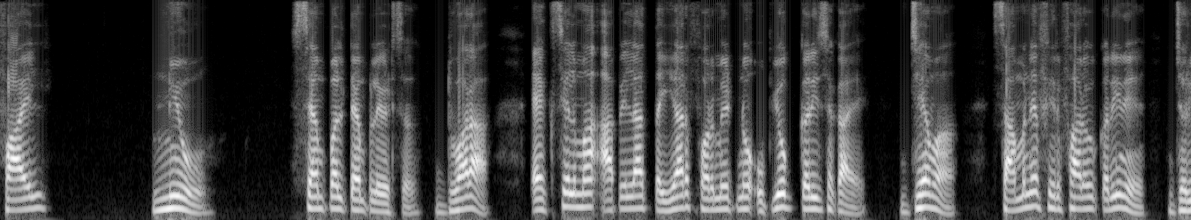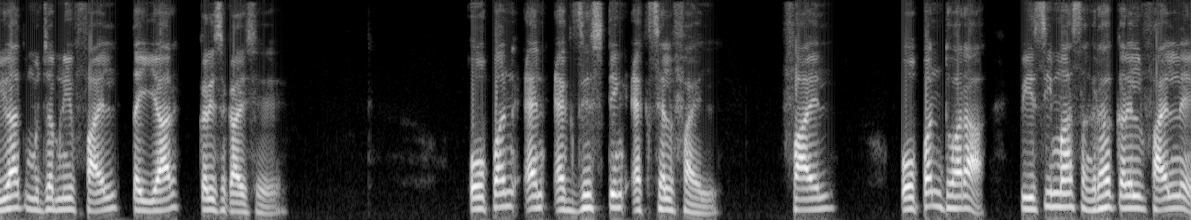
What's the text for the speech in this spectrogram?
file new sample templates દ્વારા એક્સેલમાં આપેલા તૈયાર ફોર્મેટનો ઉપયોગ કરી શકાય, જેમાં સામાન્ય ફેરફારો કરીને જરૂરિયાત મુજબની ફાઇલ તૈયાર કરી શકાય છે. Open an existing Excel file file open દ્વારા પીસીમાં સંગ્રહ કરેલ ફાઇલને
